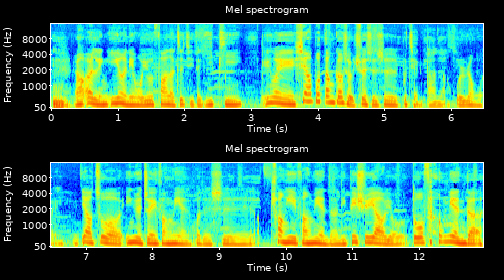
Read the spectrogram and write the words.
嗯，然后二零一二年我又发了自己的 EP，因为新加坡当歌手确实是不简单了，我认为。要做音乐这一方面或者是创意方面的，你必须要有多方面的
